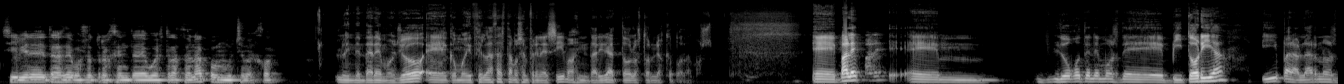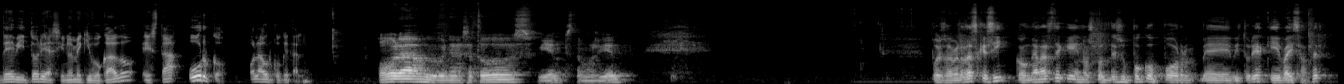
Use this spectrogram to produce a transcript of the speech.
si viene detrás de vosotros gente de vuestra zona, pues mucho mejor. Lo intentaremos. Yo, eh, como dice Laza, estamos en frenesí, vamos a intentar ir a todos los torneos que podamos. Eh, vale, eh, em, luego tenemos de Vitoria y para hablarnos de Vitoria, si no me he equivocado, está Urco. Hola Urco, ¿qué tal? Hola, muy buenas a todos. Bien, estamos bien. Pues la verdad es que sí, con ganas de que nos contéis un poco por eh, Vitoria qué vais a hacer.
